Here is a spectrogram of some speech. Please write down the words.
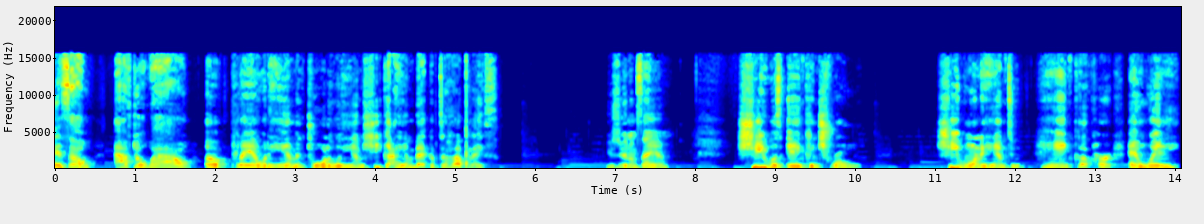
And so after a while of playing with him and toiling with him, she got him back up to her place. You see what I'm saying? She was in control she wanted him to handcuff her. And when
